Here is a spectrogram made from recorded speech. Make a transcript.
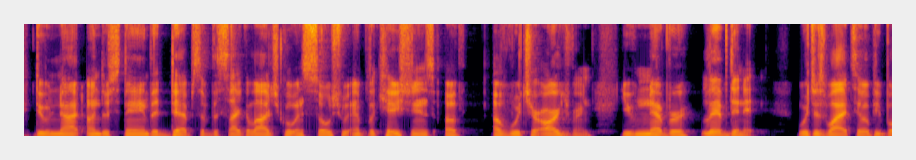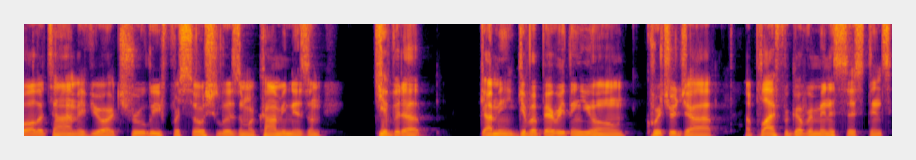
do not understand the depths of the psychological and social implications of, of which you're arguing. You've never lived in it, which is why I tell people all the time, if you are truly for socialism or communism, give it up. I mean, give up everything you own, quit your job, apply for government assistance,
